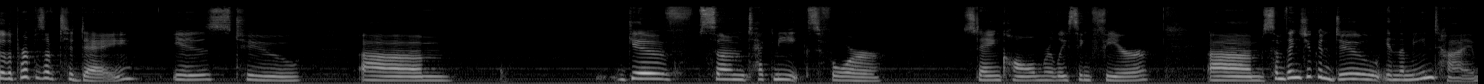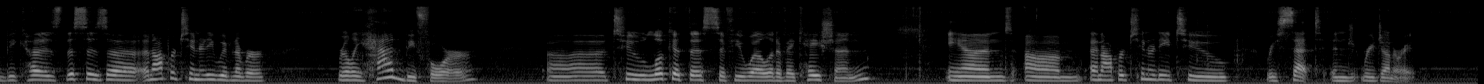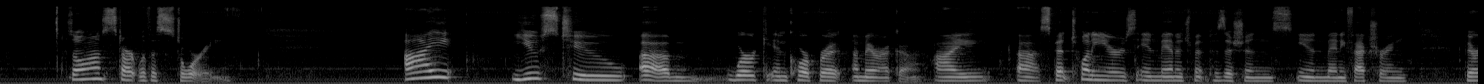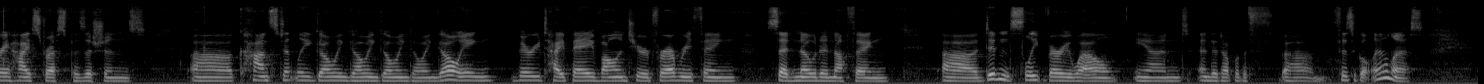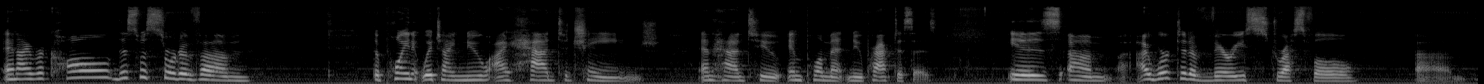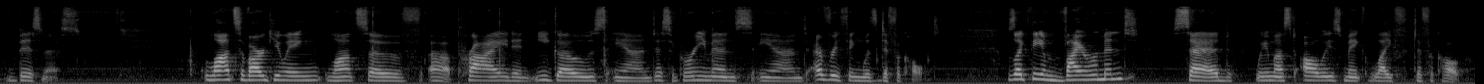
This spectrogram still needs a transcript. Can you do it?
So, the purpose of today is to um, give some techniques for staying calm, releasing fear, um, some things you can do in the meantime because this is a, an opportunity we've never really had before uh, to look at this, if you will, at a vacation and um, an opportunity to reset and regenerate. So I want to start with a story. I used to um, work in corporate America. I uh, spent 20 years in management positions in manufacturing, very high stress positions, uh, constantly going, going, going, going, going. Very type A, volunteered for everything, said no to nothing, uh, didn't sleep very well, and ended up with a f- um, physical illness. And I recall this was sort of um, the point at which I knew I had to change and had to implement new practices is um, I worked at a very stressful uh, business. Lots of arguing, lots of uh, pride and egos and disagreements, and everything was difficult. It was like the environment said we must always make life difficult.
